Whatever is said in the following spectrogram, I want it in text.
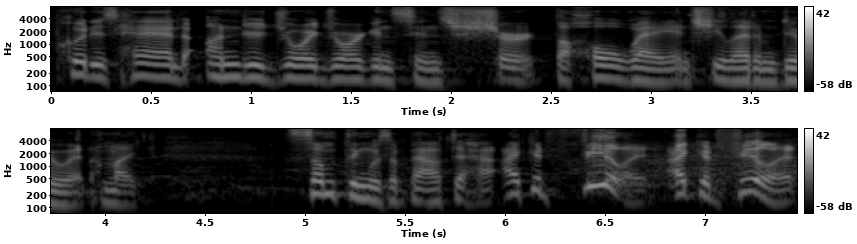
put his hand under Joy Jorgensen's shirt the whole way, and she let him do it. I'm like, something was about to happen. I could feel it. I could feel it.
